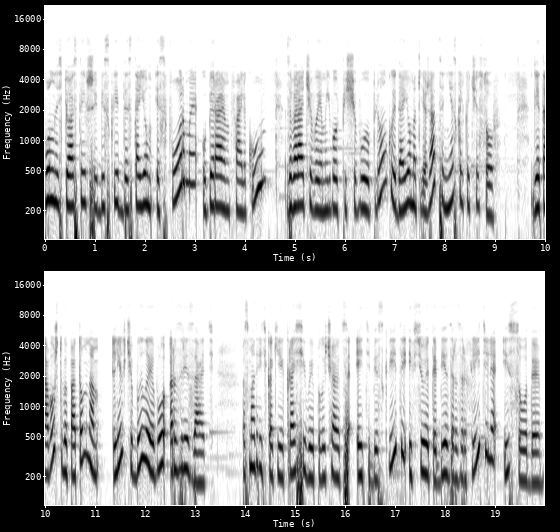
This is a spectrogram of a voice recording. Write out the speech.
Полностью остывший бисквит достаем из формы, убираем фольгу, заворачиваем его в пищевую пленку и даем отлежаться несколько часов, для того, чтобы потом нам легче было его разрезать. Посмотрите, какие красивые получаются эти бисквиты, и все это без разрыхлителя и соды.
